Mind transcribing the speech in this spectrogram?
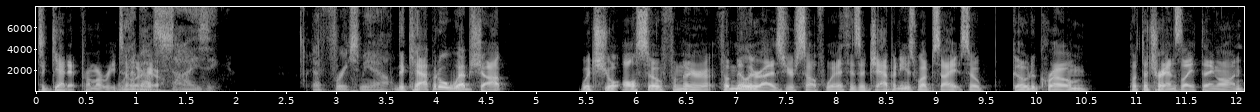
to get it from a retailer What about here. sizing? That freaks me out. The Kapital web shop, which you'll also familiar, familiarize yourself with, is a Japanese website. So go to Chrome, put the translate thing on.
